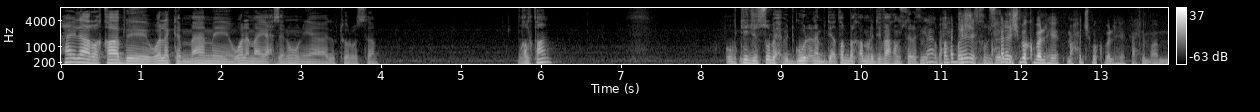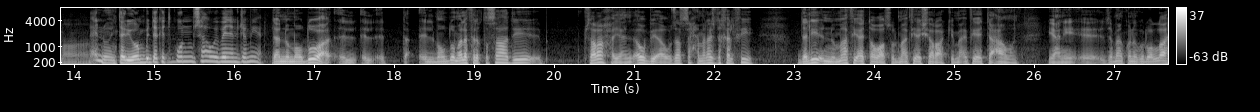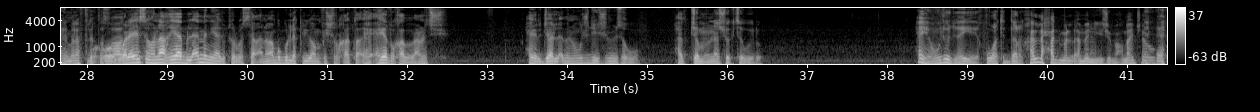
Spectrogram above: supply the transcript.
هاي لا رقابة ولا كمامة ولا ما يحزنون يا دكتور بسام غلطان؟ وبتيجي الصبح بتقول أنا بدي أطبق أمر الدفاع 35 لا طب ما طبق ليش حدش 35 ما ليش؟ حدش بقبل هيك ما حدش بقبل هيك إحنا ما, ما لأنه أنت اليوم بدك تكون مساوي بين الجميع لأنه موضوع ال- ال- الت- الموضوع ملف الاقتصادي بصراحة يعني الأوبئة وزاره الصحة ما لهاش دخل فيه دليل إنه ما في أي تواصل ما في أي شراكة ما في أي تعاون يعني آه، زمان كنا نقول والله الملف الاقتصادي وليس هناك غياب الامن يا دكتور بسام أنا ما بقول لك اليوم فيش رقابه هي الرقابة ما عملتش شيء هي رجال الأمن موجودين شنو يسووا؟ هتجمعوا الناس شو تسوي له؟ هي موجودة هي قوات الدرك خلي حد من الأمن يجي معنا يجاوب.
